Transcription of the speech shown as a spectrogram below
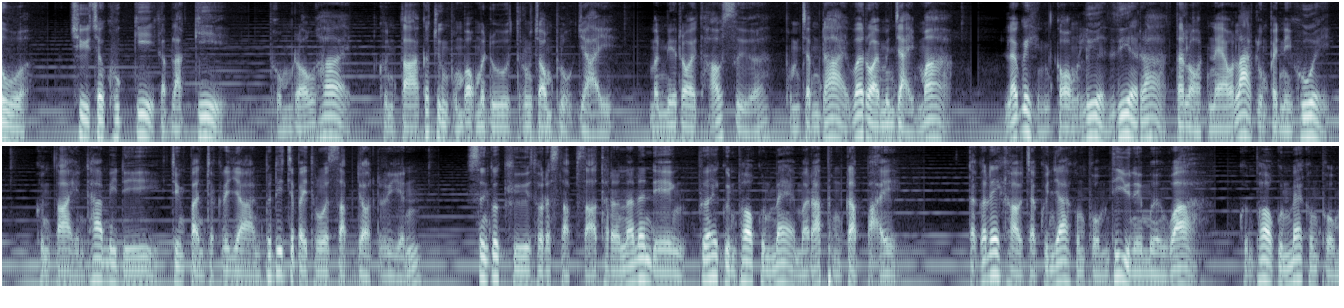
ตัว ชื่อเจ้าคุกกี้กับลักกี้ ผมร้องไห้ คุณตาก็จึงผมออกมาดูตรงจอมปลวกใหญ่ มันมีรอยเท้าเสือ ผมจำได้ว่ารอยมันใหญ่มาก แล้วก็เห็นกองเลือดเรี่ยราดตลอดแนวลากลงไปในห้วย คุณตาเห็นท่าไม่ดี จึงปั่นจักรยานเพื่อที่จะไปโทรศัพท์หยอดเหรียญ ซึ่งก็คือโทรศัพท์สาธารณะนั่นเอง เพื่อให้คุณพ่อคุณแม่มารับผมกลับไป แต่ก็ได้ข่าวจากคุณย่าของผมที่อยู่ในเมืองว่า คุณพ่อคุณแม่ของผม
